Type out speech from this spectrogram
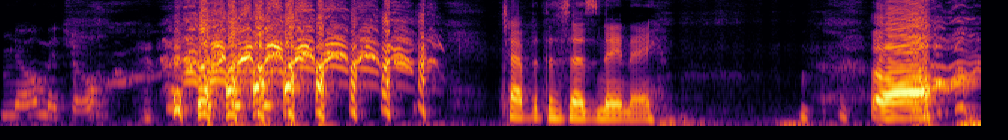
No, Mitchell. Tabitha says nay nay. Oh.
